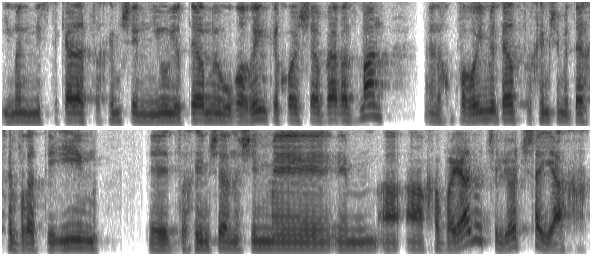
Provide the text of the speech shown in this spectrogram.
אם אני מסתכל על הצרכים שנהיו יותר מעורערים ככל שעבר הזמן, אנחנו כבר רואים יותר צרכים שהם יותר חברתיים, אה, צרכים שאנשים, אה, הם, החוויה הזאת של להיות שייך,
